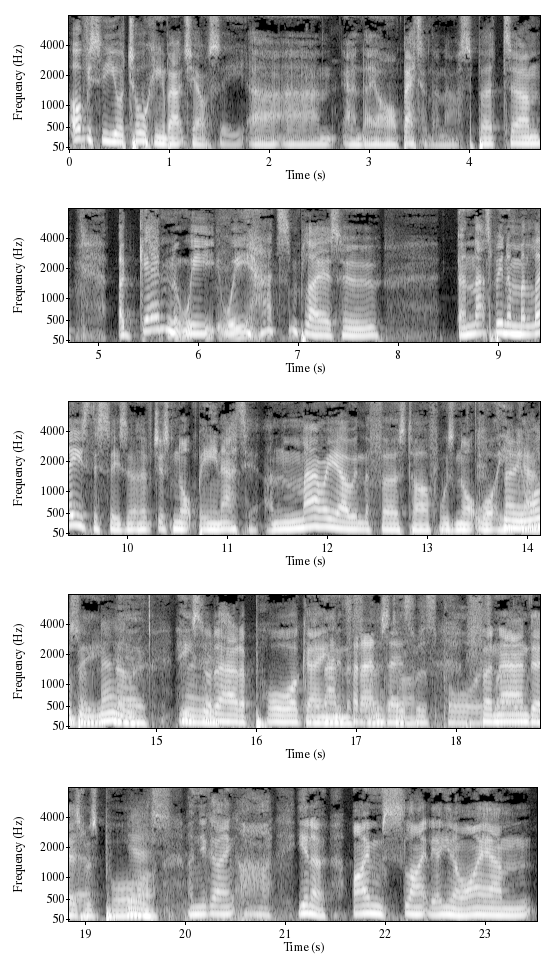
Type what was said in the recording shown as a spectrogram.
obviously you're talking about Chelsea, uh, um, and they are better than us. But um, again, we we had some players who. And that's been a malaise this season. Have just not been at it. And Mario in the first half was not what he No, he can wasn't. be. No. No. He No. sort of had a poor game And in the first Fernandes half. was poor as Fernandes well, yeah. was poor. Yes. And you're going, ah, you know, I'm slightly, you know, I am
